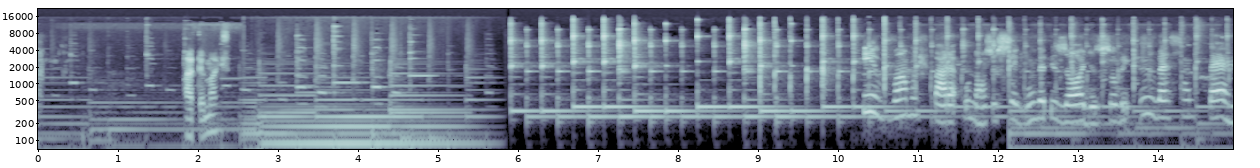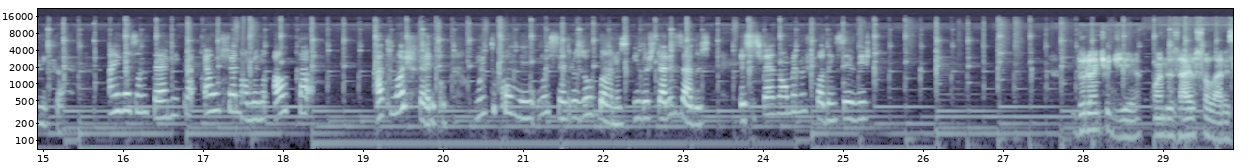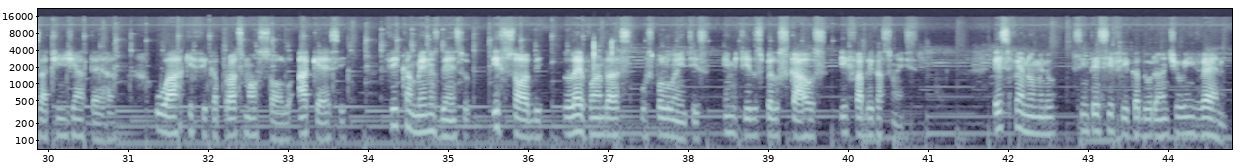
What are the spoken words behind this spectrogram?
Até mais. E vamos para o nosso segundo episódio sobre inversão térmica. A inversão térmica é um fenômeno alta atmosférico muito comum nos centros urbanos industrializados. Esses fenômenos podem ser vistos durante o dia, quando os raios solares atingem a Terra. O ar que fica próximo ao solo aquece, fica menos denso e sobe, levando os poluentes emitidos pelos carros e fabricações. Esse fenômeno se intensifica durante o inverno,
